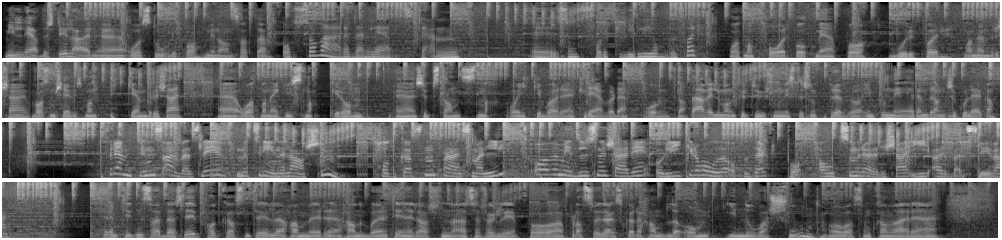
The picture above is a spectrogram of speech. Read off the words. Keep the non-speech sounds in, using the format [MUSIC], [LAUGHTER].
Min lederstil er eh, å stole på mine ansatte. Også være den ledestjernen eh, som folk vil jobbe for. Og at man får folk med på hvorfor man endrer seg, hva som skjer hvis man ikke endrer seg, eh, og at man egentlig snakker om eh, substansen, da, og ikke bare krever det ovenfra. Det er veldig mange kulturjournalister som prøver å imponere en bransjekollega. Fremtidens arbeidsliv med Trine Larsen. Podkasten for deg som er litt over middels nysgjerrig og liker å holde deg oppdatert på alt som rører seg i arbeidslivet. Fremtidens arbeidsliv, podkasten til Hammer Haneborg. Trine Larsen er selvfølgelig på plass, og i dag skal det handle om innovasjon og hva som kan være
